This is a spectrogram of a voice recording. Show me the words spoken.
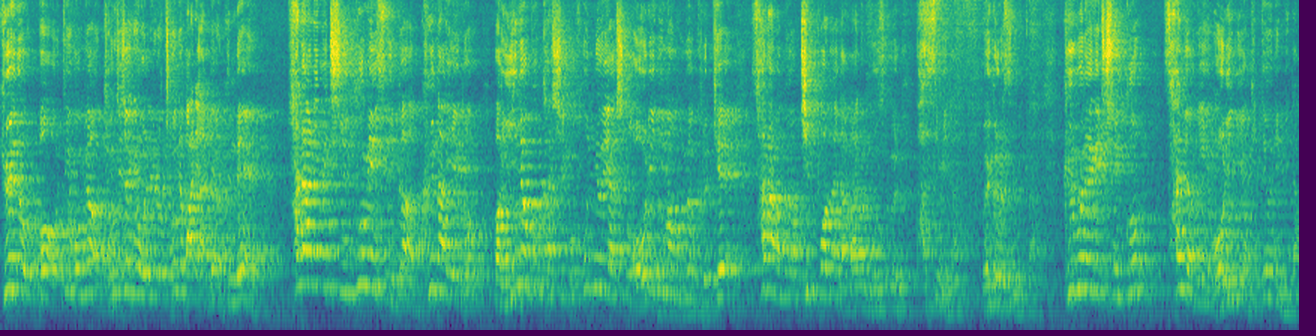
교회도 뭐 어떻게 보면 경제적인 원리로 전혀 말이 안 돼요. 근데 하나님이 주신 꿈이 있으니까 그 나이에도 막 인형극 하시고 손유희 하시고 어린이만 보면 그렇게 사랑하며 기뻐하며 나가는 모습을 봤습니다. 왜 그렇습니까? 그분에게 주신 꿈, 사명이 어린이였기 때문입니다.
